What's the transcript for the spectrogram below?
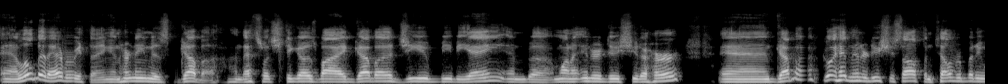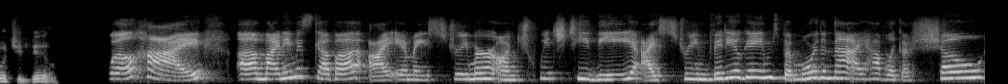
and a little bit of everything. And her name is Gubba, and that's what she goes by, Gubba, G U B B A. And uh, I want to introduce you to her. And Gubba, go ahead and introduce yourself and tell everybody what you do. Well, hi. Uh, my name is Gubba. I am a streamer on Twitch TV. I stream video games, but more than that, I have like a show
